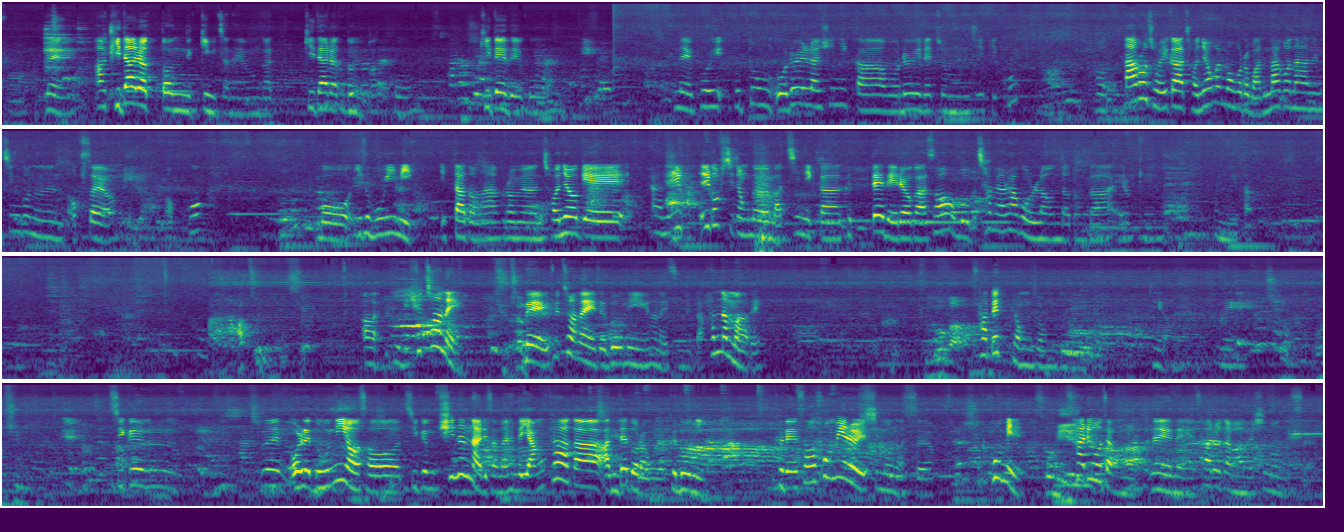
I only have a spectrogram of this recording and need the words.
어, 네. 아, 기다렸던 느낌 있잖아요. 뭔가 기다렸던 것 같고, 기대되고. 네, 거의 보통 월요일 날 쉬니까 월요일에 좀 움직이고, 뭐, 따로 저희가 저녁을 먹으러 만나거나 하는 친구는 없어요. 없고, 뭐, 이소 모임이 있다거나, 그러면 저녁에 한 일, 7시 정도면 마치니까 그때 내려가서 뭐 참여를 하고 올라온다던가, 이렇게 합니다. 아트 있어요. 아, 거기 휴천에. 휴천 네, 휴천에 이제 논이 하나 있습니다. 한남마을에 규모가 400평 정도 돼요. 네. 지금은 원래 논이어서 지금 쉬는 날이잖아요. 근데 양파가 안 되더라고요. 그 논이. 그래서 호밀을 심어놨어요. 호밀. 호밀. 사료작물. 네네. 사료작물 심어놨어요.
